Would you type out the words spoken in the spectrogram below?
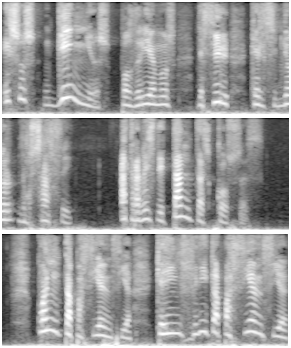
esos guiños, podríamos decir que el Señor nos hace a través de tantas cosas. Cuánta paciencia, qué infinita paciencia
